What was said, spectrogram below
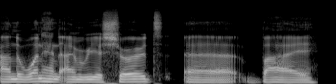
on the one hand, I'm reassured uh, by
